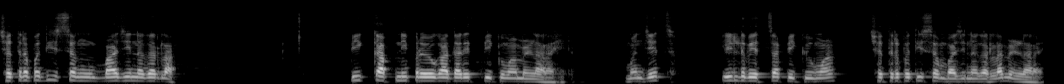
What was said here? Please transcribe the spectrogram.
छत्रपती संभाजीनगरला पीक कापणी प्रयोग आधारित पीक विमा मिळणार आहे. म्हणजेच इल्ड बेसचा पीक विमा छत्रपती संभाजीनगरला मिळणार आहे.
